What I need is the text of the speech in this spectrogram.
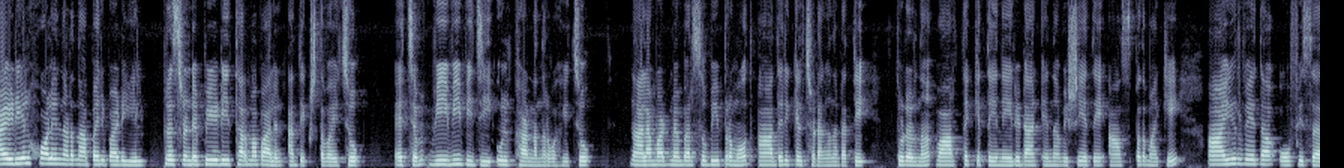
ഐഡിയൽ ഹാളിൽ നടന്ന പരിപാടിയിൽ പ്രസിഡന്റ് പി ഡി ധർമ്മപാലൻ അധ്യക്ഷത വഹിച്ചു. H M V V Viji ഉദ്ഘാടനം നിർവഹിച്ചു. നാലാം വാർഡ് മെമ്പർ സുബി പ്രമോദ് ആദരിക്കൽ ചടങ്ങ് നടത്തി. തുടർന്ന് വാർദ്ധക്യത്തെ നേരിടാൻ എന്ന വിഷയത്തെ ആസ്പദമാക്കി Ayurveda officer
